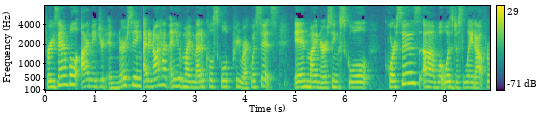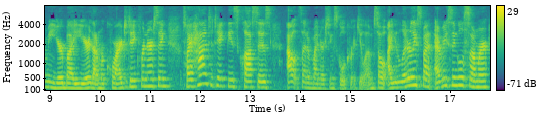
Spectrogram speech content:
For example, I majored in nursing. I did not have any of my medical school prerequisites in my nursing school courses, um, what was just laid out for me year by year that I'm required to take for nursing. So I had to take these classes outside of my nursing school curriculum. So I literally spent every single summer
